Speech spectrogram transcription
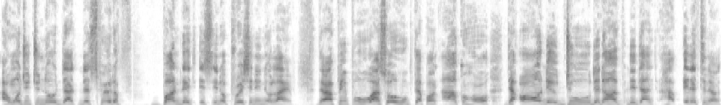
I want you to know that the spirit of bondage is in operation in your life. There are people who are so hooked up on alcohol that all they do, they don't have, they don't have anything else.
